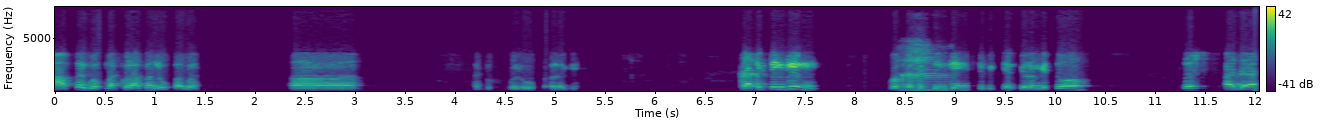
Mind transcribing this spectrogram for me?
apa? Gue matkul apa? Lupa gue. Eh, aduh, gue lupa lagi. Creative thinking. Gue creative Hmm. thinking, sih bikin film gitu. Terus ada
